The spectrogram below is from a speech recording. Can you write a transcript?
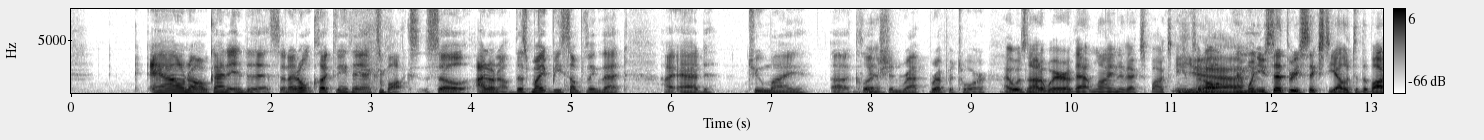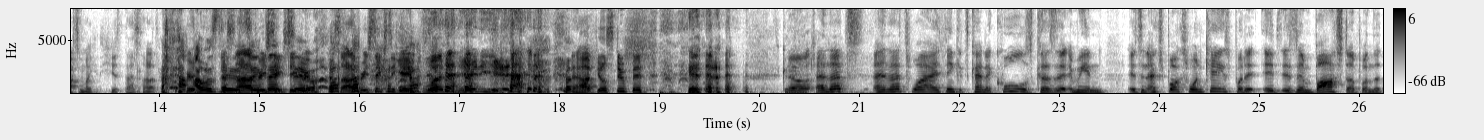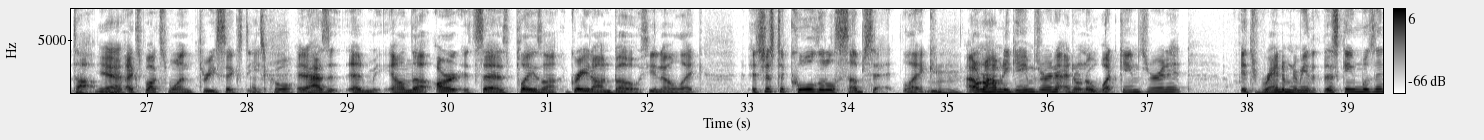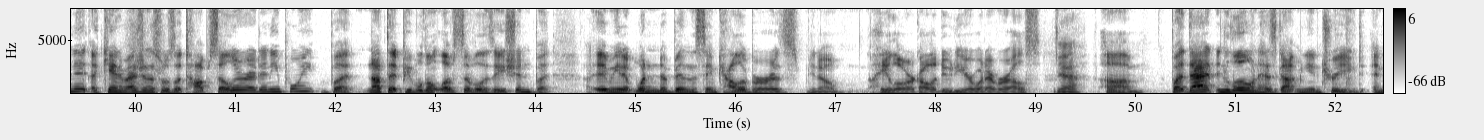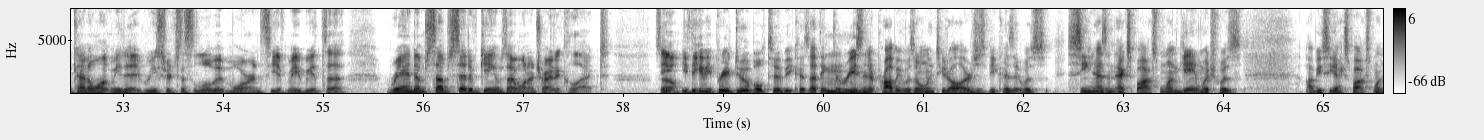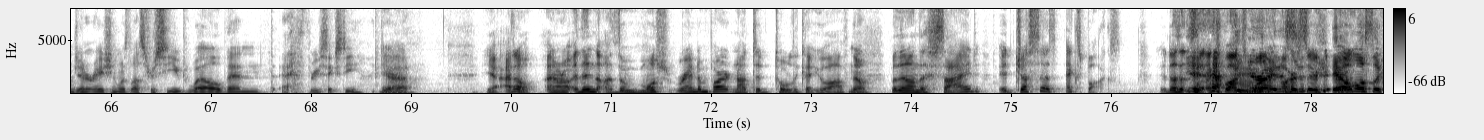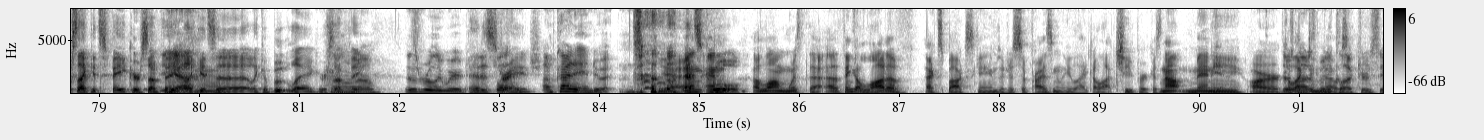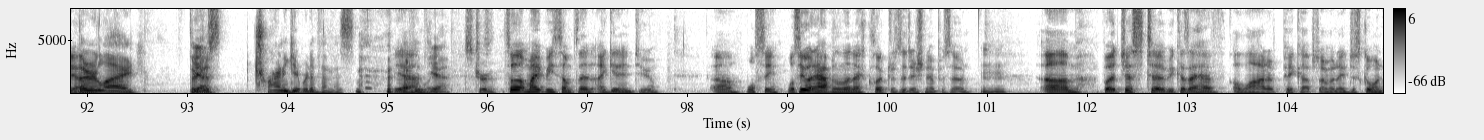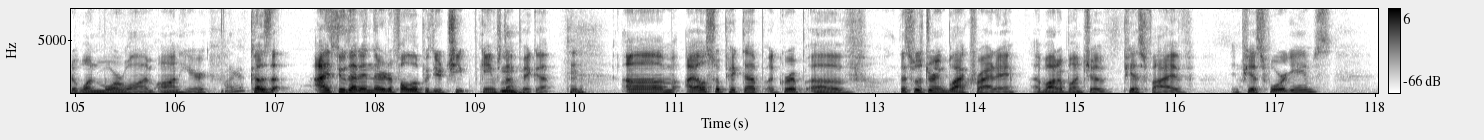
And I don't know. I'm kind of into this, and I don't collect anything Xbox, so I don't know. This might be something that I add to my uh, collection rep- repertoire. I was not aware of that line of Xbox games at all. And when you said 360, I looked at the box. I'm like, that's not a 360. I was that's not a same thing, 360. game. That's not a 360 game. What an idiot! now I feel stupid. no, and that's and that's why I think it's kind of cool is because I mean it's an Xbox One case, but it, it is embossed up on the top. Yeah. Xbox One 360. That's cool. It has it and on the art. It says plays on great on both. You know, like it's just a cool little subset. Like Mm-hmm. I don't know how many games are in it. I don't know what games are in it. It's random to me that this game was in it. I can't imagine this was a top seller at any point. But not that people don't love Civilization, but I mean it wouldn't have been the same caliber as you know Halo or Call of Duty or whatever else. Yeah. Um, but that alone has got me intrigued and kind of want me to research this a little bit more and see if maybe it's a random subset of games I want to try to collect. So you think it'd be pretty doable too, because I think Mm-hmm. the reason it probably was only two dollars is because it was seen as an Xbox One game, which was obviously Xbox One generation was less received well than the 360 yeah, era. yeah, I don't, I don't know. And then the, the most random part, not to totally cut you off, No, but then on the side it just says Xbox. It doesn't say Xbox One right. or It's- Series- it almost looks like it's fake or something, Yeah. like it's a mm-hmm. like a bootleg or I don't something. know. This is really weird. That is But strange. I'm kind of into it. yeah, That's and, and cool. along with that, I think a lot of Xbox games are just surprisingly like a lot cheaper because not many are There's not as collecting many those. collectors. Yeah, They're like they're Yeah. just trying to get rid of them is yeah. everywhere. Yeah, it's true. So it might be something I get into. Um, we'll see. We'll see what happens on the next collector's edition episode. Mhm. Um, but just to because I have a lot of pickups, I'm gonna just go into one more while I'm on here Okay. because I threw that in there to follow up with your cheap GameStop pickup. um, I also picked up a grip of. This was during Black Friday. I bought a bunch of PS5 and PS4 games.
